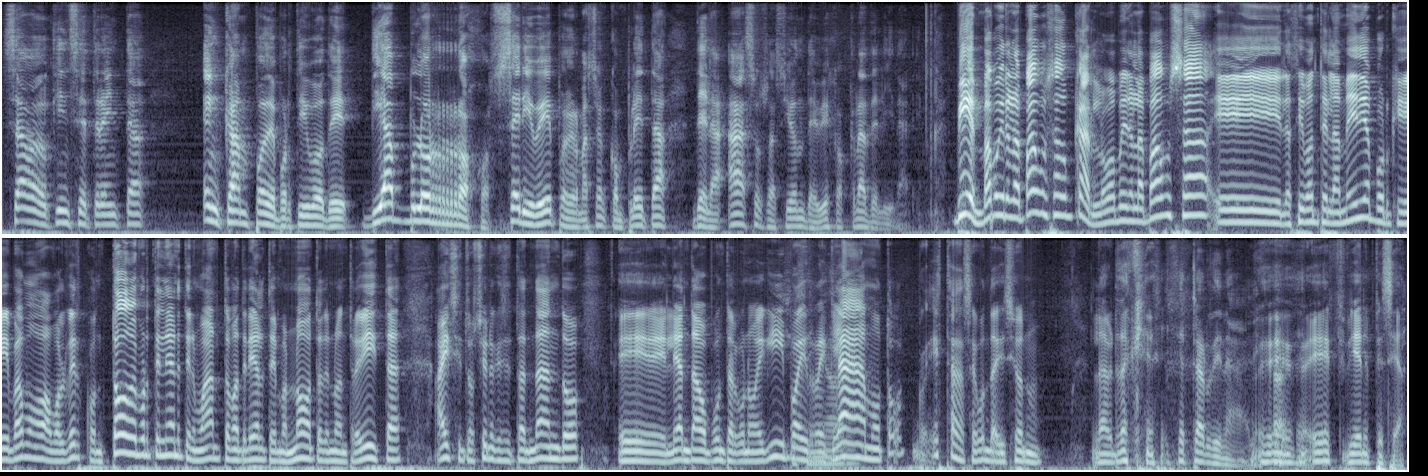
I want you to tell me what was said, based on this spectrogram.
sábado 15.30 en campo deportivo de Diablos Rojos, Serie B, programación completa de la Asociación de Viejos Cras de Linares. Bien, vamos a ir a la pausa, don Carlos. Vamos a ir a la pausa. Eh, la hacemos antes de la media porque vamos a volver con todo Deporte Linares. Tenemos harto material, tenemos notas, tenemos entrevistas. Hay situaciones que se están dando. eh, le han dado punto a algunos equipos, hay reclamos. Todo. Esta segunda edición, la verdad es que Es extraordinario. eh, es bien especial.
